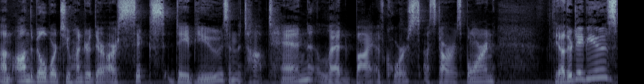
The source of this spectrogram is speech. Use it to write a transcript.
Um, on the Billboard 200, there are six debuts in the top 10, led by, of course, A Star is Born. The other debuts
